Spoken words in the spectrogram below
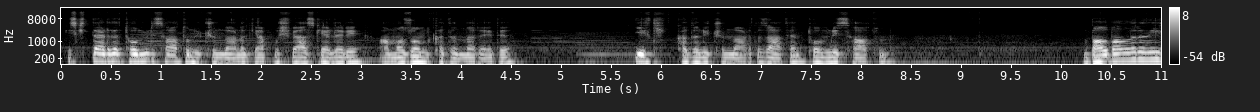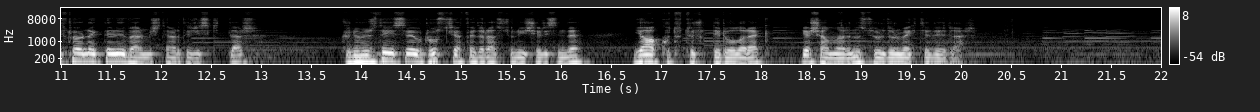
İskitlerde Tomris Hatun hükümdarlık yapmış ve askerleri Amazon kadınlarıydı. İlk kadın hükümdardı zaten Tomris Hatun. Balbalların ilk örneklerini vermişlerdir İskitler. Günümüzde ise Rusya Federasyonu içerisinde Yakut Türkleri olarak yaşamlarını sürdürmektedirler.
